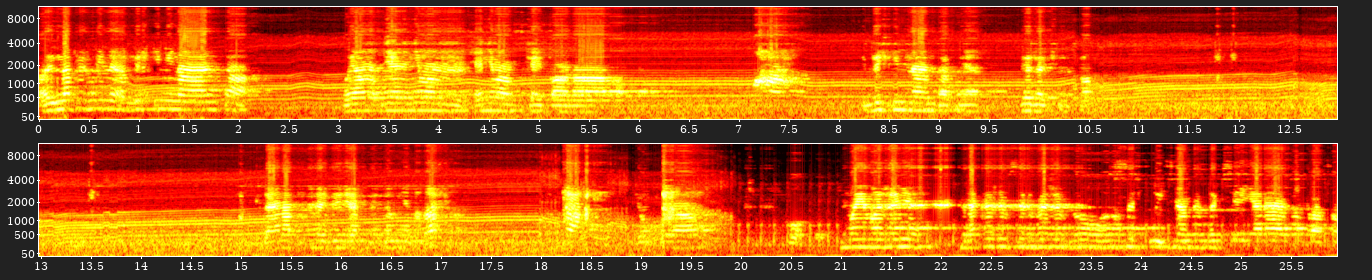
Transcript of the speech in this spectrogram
Ale napisz mi, na- wyślij mi na NTA. Bo ja, ja nie mam, ja nie mam Skype'a na... Wyślij mi na NTA, nie? Jak się to. To ja napiszę, wiesz jak ty do mnie dodasz? Tak. Dziękuję. Bo moje marzenie na każdym serwerze było zostać policjantem, tak się jarałem do pracą.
